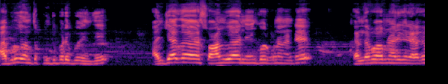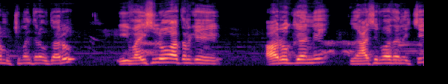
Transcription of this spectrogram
అభివృద్ధి అంతా కుంటుపడిపోయింది. అంచేత స్వామి గారిని ఏం కోరుకున్నానంటే చంద్రబాబు నాయుడు గారు ఎలాగ ముఖ్యమంత్రి అవుతారు. ఈ వయసులో అతనికి ఆరోగ్యాన్ని మీ ఆశీర్వాదాన్ని ఇచ్చి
